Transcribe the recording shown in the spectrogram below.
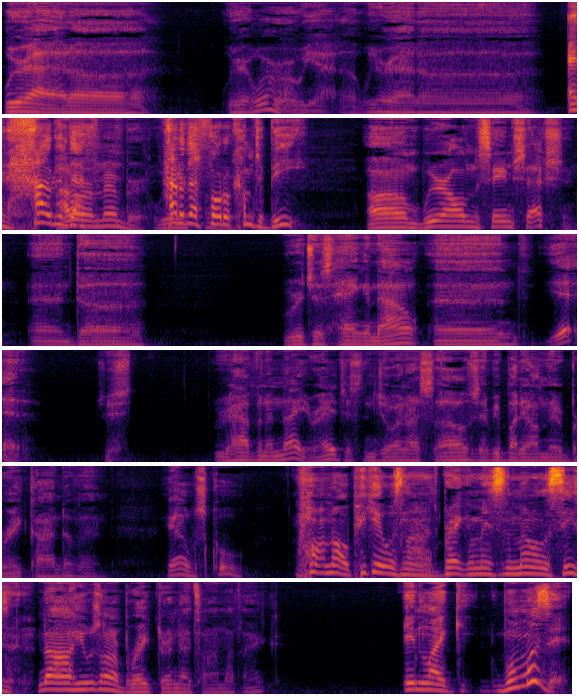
We were at uh, where where were we at? Uh, we were at uh, And how did I that? don't remember. We how did that photo come to be? Um, we were all in the same section, and uh, we were just hanging out, and yeah, just we were having a night, right? Just enjoying ourselves. Everybody on their break, kind of, and yeah, it was cool. Oh no, PK wasn't on his break. I mean, it's in the middle of the season. No, he was on a break during that time, I think. In like, when was it?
